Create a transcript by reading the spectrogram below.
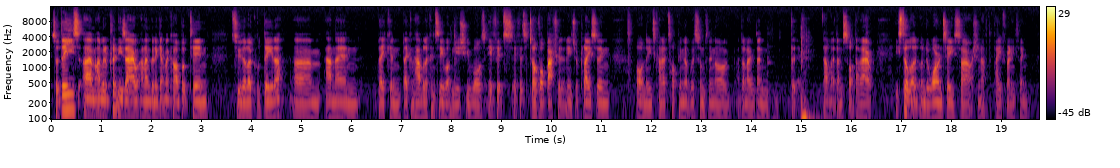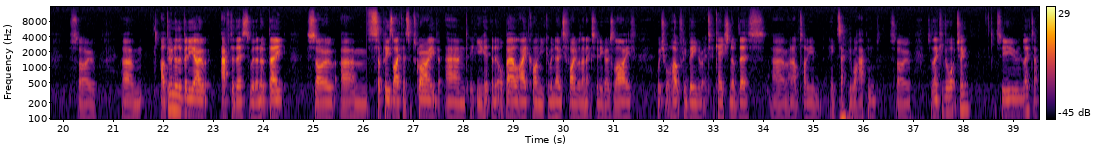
So these, um, I'm going to print these out and I'm going to get my car booked in to the local dealer, um, and then they can they can have a look and see what the issue was. If it's if it's a 12 volt battery that needs replacing, or needs kind of topping up with something, or I don't know, then I'll let them sort that out. It's still under warranty, so I shouldn't have to pay for anything. So um, I'll do another video after this with an update so, um, so please like and subscribe, and if you hit the little bell icon, you can be notified when the next video goes live, which will hopefully be the rectification of this, um, and I'll tell you exactly what happened. So, so thank you for watching. See you later.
